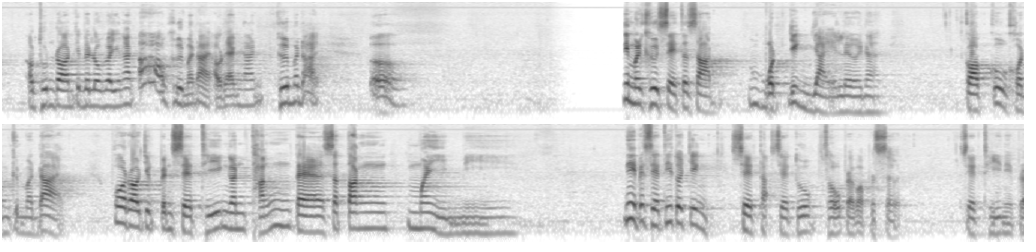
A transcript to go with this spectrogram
ๆเอาทุนรอนที่ไปลงกับอย่างนั้นอ้าวเอาคืนมาได้ เอาแรงงาน คืนมาได้ เออ นี่มันคือเศรษฐศาสตร์บทยิ่งใหญ่เลยนะ กอบกู้คนขึ้นมาได้ เพราะเราจึงเป็นเศรษฐีเงินถังแต่สตังไม่มี นี่เป็นเศรษฐีตัวจริง เศรษฐเศรษฐุโสแปลว่าประเสริฐ เศรษฐีนี่แปล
